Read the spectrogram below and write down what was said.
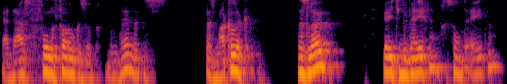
ja, daar is volle focus op. Want hè, dat, is, dat is makkelijk. Dat is leuk. Beetje bewegen, gezond eten.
